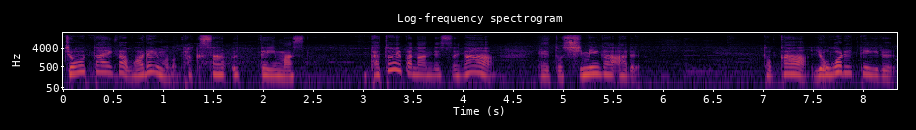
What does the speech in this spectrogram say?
状態が悪いものたくさん売っています。例えばなんですが、えーと、シミがある。とか汚れている。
